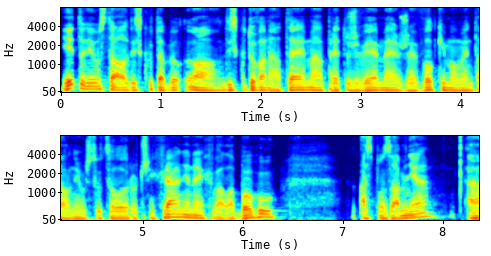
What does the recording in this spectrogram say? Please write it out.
je to neustále no, diskutovaná téma, pretože vieme, že vlky momentálne už sú celoročne chránené, chvála Bohu, aspoň za mňa. A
